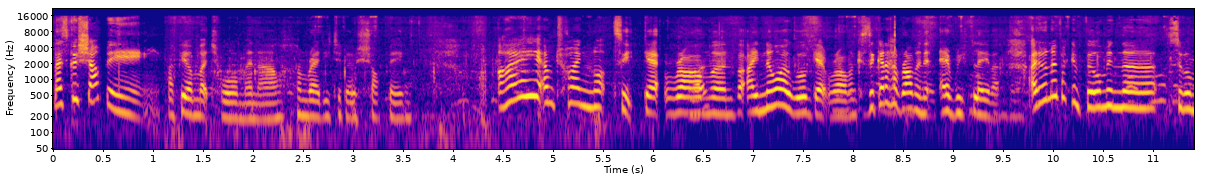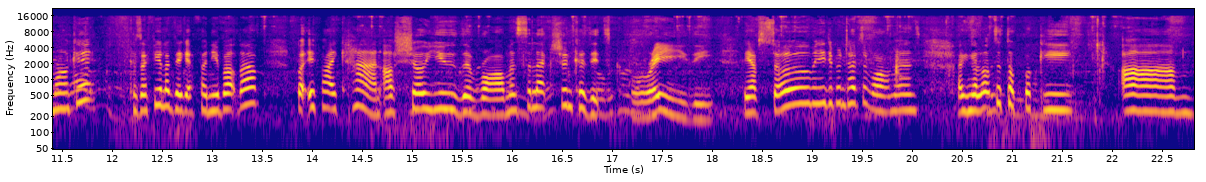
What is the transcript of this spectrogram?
Let's go shopping. I feel much warmer now. I'm ready to go shopping. I am trying not to get ramen, but I know I will get ramen because they're gonna have ramen in every flavor. I don't know if I can film in the supermarket because I feel like they get funny about that. But if I can, I'll show you the ramen selection because it's crazy. They have so many different types of ramens. I can get lots of tteokbokki. Um,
